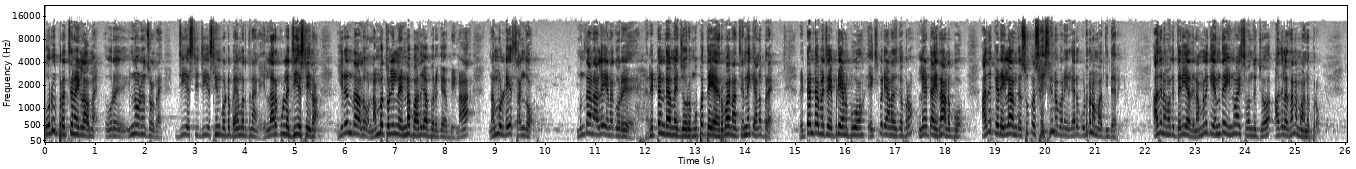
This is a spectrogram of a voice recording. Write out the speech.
ஒரு பிரச்சனை இல்லாமல் ஒரு இன்னொன்று சொல்கிறேன் ஜிஎஸ்டி ஜிஎஸ்டின்னு போட்டு பயமுறுத்துனாங்க. எல்லாருக்குள்ள ஜிஎஸ்டி தான். இருந்தாலும் நம்ம தொழிலில் என்ன பாதுகாப்பு இருக்குது அப்படின்னா நம்மளுடைய சங்கம். முந்தா நாள் எனக்கு ஒரு ரிட்டன் டேமேஜ் ஒரு 35000 ரூபாய் நான் சென்னைக்கு அனுப்புகிறேன் ரிட்டன் டேமேஜை எப்படி அனுப்புவோம்? எக்ஸ்பைரி ஆனதுக்கப்புறம் லேட்டாகி தான் அனுப்புவோம். அதுக்கிடையில் அந்த சூப்பர் சைஸ் என்ன பண்ணியிருக்காரு? குடோனை மாற்றிட்டாரு அது நமக்கு தெரியாது. நம்மளுக்கு எந்த இன்வாய்ஸ் வந்துச்சோ அதில் தான் நம்ம அனுப்புகிறோம்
